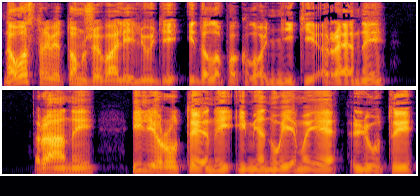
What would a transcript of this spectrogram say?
На острове том живали люди-идолопоклонники Рены, Раны или Рутены, именуемые Люты,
